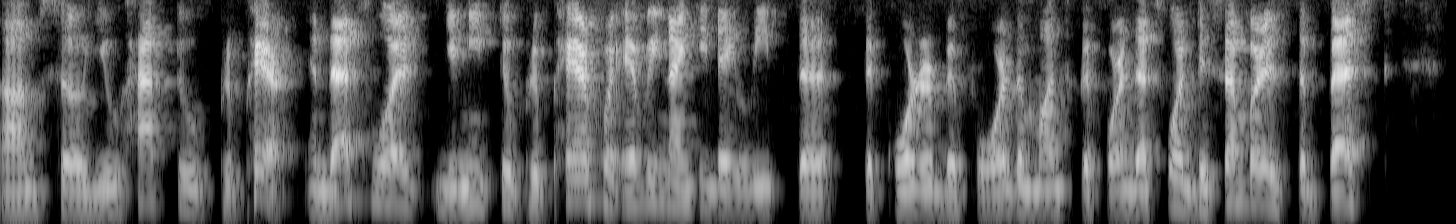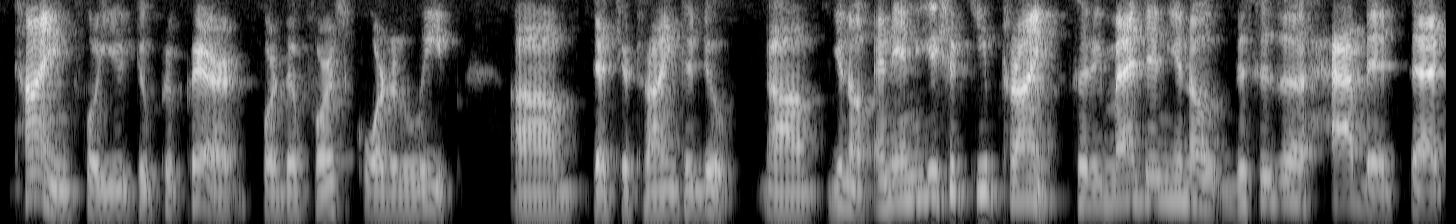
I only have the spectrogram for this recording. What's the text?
Um, so you have to prepare, and that's what you need to prepare for every 90 day leap the, the quarter before, the month before. And that's what December is the best time for you to prepare for the first quarter leap um, that you're trying to do. Um, you know, and then you should keep trying. So imagine, you know, this is a habit that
